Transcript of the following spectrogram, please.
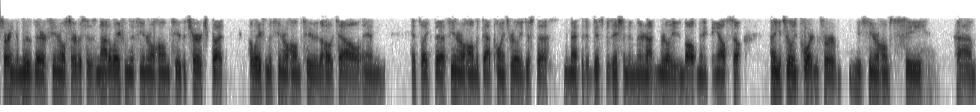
starting to move their funeral services not away from the funeral home to the church but away from the funeral home to the hotel and it's like the funeral home at that point is really just the, the method of disposition and they're not really involved in anything else. So I think it's really important for these funeral homes to see um,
